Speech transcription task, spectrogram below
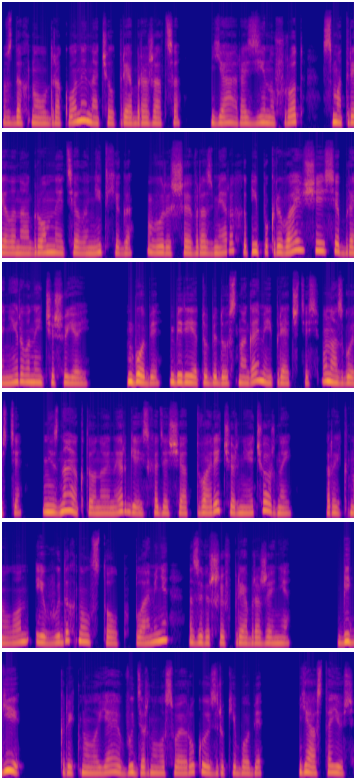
вздохнул дракон и начал преображаться. Я, разинув рот, смотрела на огромное тело Нитхига, выросшее в размерах и покрывающееся бронированной чешуей. «Бобби, бери эту беду с ногами и прячьтесь, у нас гости. Не знаю, кто, но энергия, исходящая от твари, чернее черной». Рыкнул он и выдохнул столб пламени, завершив преображение. «Беги!» — крикнула я и выдернула свою руку из руки Бобби. «Я остаюсь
